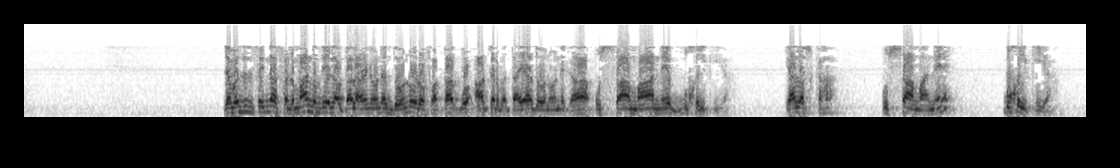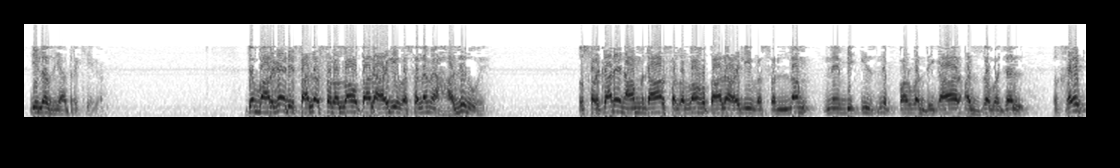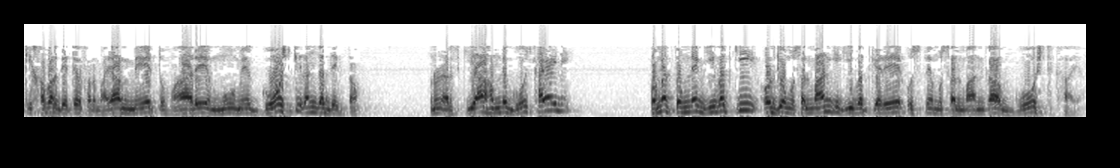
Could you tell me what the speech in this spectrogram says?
جب حضرت سیدنا سلمان رضی اللہ تعالی عنہ نے دونوں رفقا کو آ کر بتایا تو انہوں نے کہا، اسامہ نے بخل کیا۔ کیا لفظ کہا؟ اسامہ نے بخل کیا۔ یہ لفظ یاد رکھیے گا۔ جب بارگاہ رسالت صلی اللہ تعالی علیہ وسلم میں حاضر ہوئے، تو سرکار نامدار صلی اللہ تعالی علیہ وسلم نے بھی عزن پروردگار عز و جل غیب کی خبر دیتے ہوئے فرمایا، میں تمہارے منہ میں گوشت کی رنگت دیکھتا ہوں۔ انہوں نے عرض کیا، ہم نے گوشت کھایا ہی نہیں۔ فرمت تم نے گیبت کی اور جو مسلمان کی گیبت کرے، اس نے مسلمان کا گوشت کھایا۔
